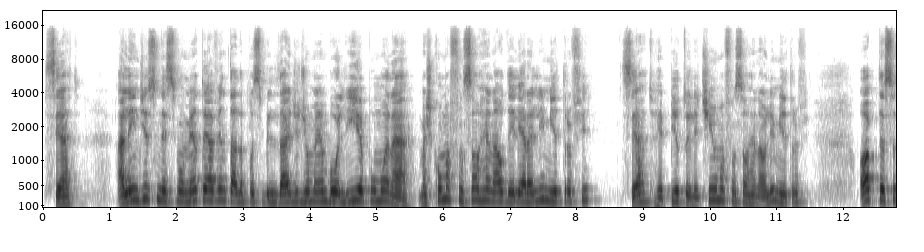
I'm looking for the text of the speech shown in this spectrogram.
certo? Além disso, nesse momento é aventada a possibilidade de uma embolia pulmonar, mas como a função renal dele era limítrofe, certo? Repito, ele tinha uma função renal limítrofe, opta-se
